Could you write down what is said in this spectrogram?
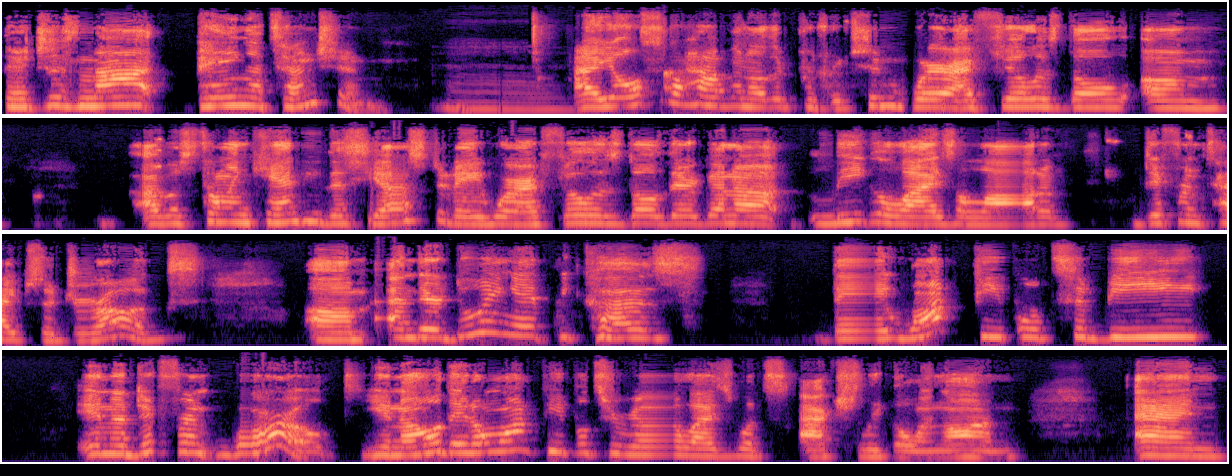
they're just not paying attention. I also have another prediction where i feel as though um i was telling candy this yesterday where i feel as though they're gonna legalize a lot of different types of drugs um, and they're doing it because they want people to be in a different world you know? They don't want people to realize what's actually going on. And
